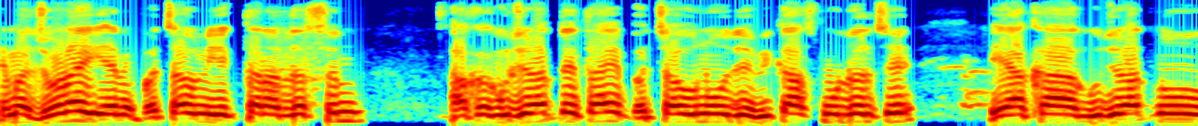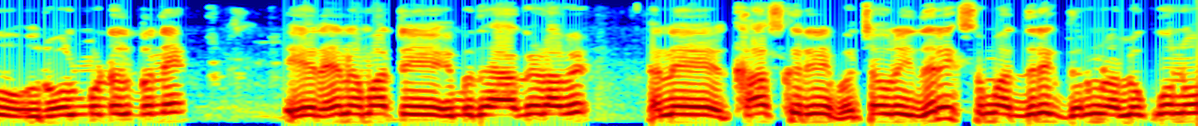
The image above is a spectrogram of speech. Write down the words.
એમાં જોડાઈ અને ભચાઉની એકતાના દર્શન આખા ગુજરાતને થાય. ભચાઉનું જે વિકાસ મોડલ છે, એ આખા ગુજરાતનું રોલ મોડલ બને એના માટે એ બધા આગળ આવે. અને ખાસ કરીને ભચાઉની દરેક સમાજ, દરેક ધર્મના લોકોનો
